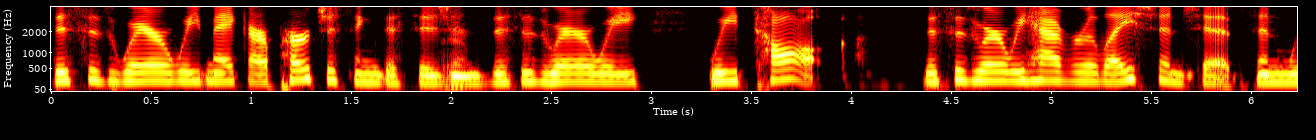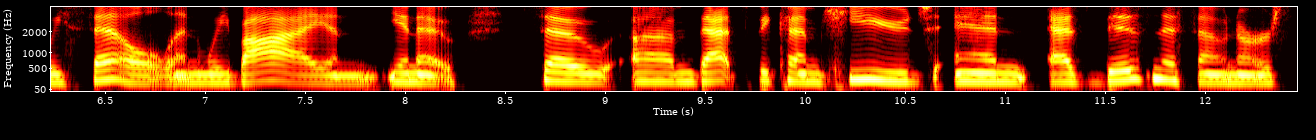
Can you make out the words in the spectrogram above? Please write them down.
this is where we make our purchasing decisions. This is where we we talk this is where we have relationships and we sell and we buy and you know so um, that's become huge. And as business owners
